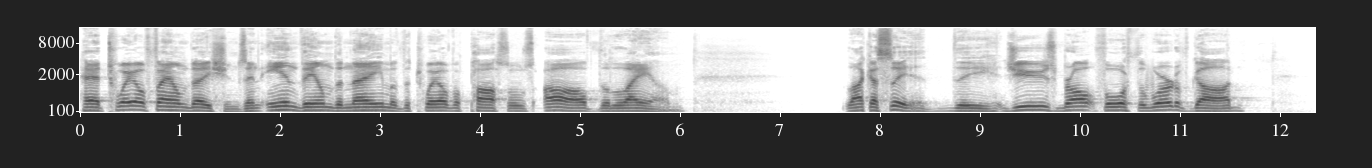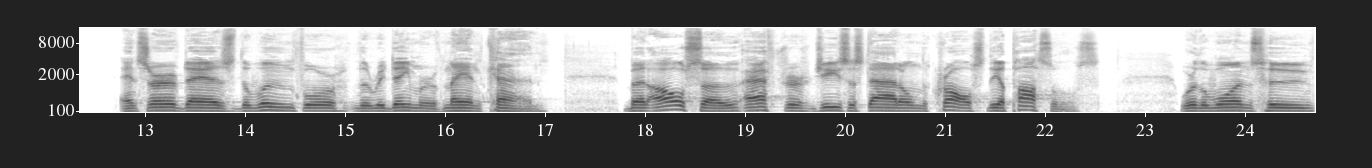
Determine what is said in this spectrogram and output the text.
had twelve foundations, and in them the name of the twelve apostles of the Lamb. Like I said, the Jews brought forth the Word of God and served as the womb for the Redeemer of mankind. But also, after Jesus died on the cross, the apostles were the ones who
